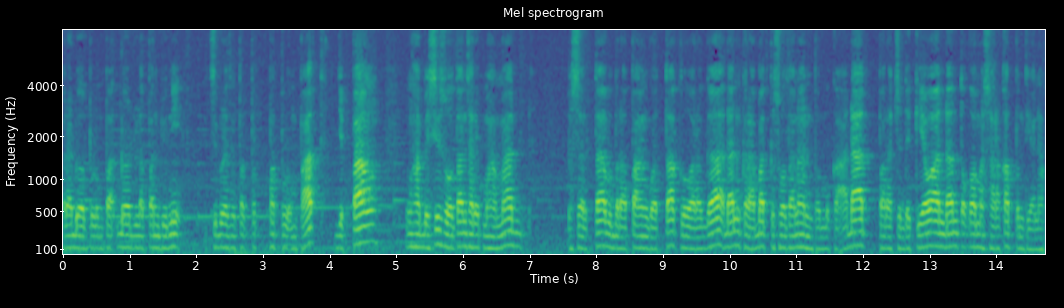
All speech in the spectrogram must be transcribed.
Pada 24 28 Juni 1944 Jepang menghabisi Sultan Syarif Muhammad beserta beberapa anggota keluarga dan kerabat kesultanan, pemuka adat, para cendekiawan dan tokoh masyarakat Pontianak.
